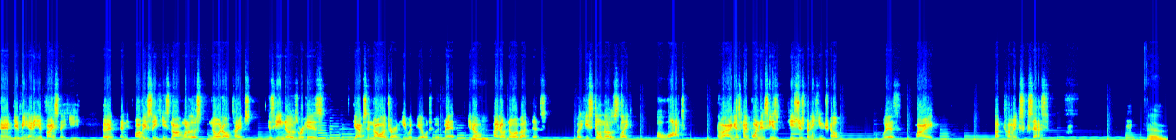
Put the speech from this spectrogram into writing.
and give me any advice that he could. And obviously, he's not one of those know-it-all types because he knows where his gaps in knowledge are, and he would be able to admit, you know, Mhm. I don't know about this, but he still knows like a lot. And I guess my point is, he's he's just been a huge help with my upcoming success. And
